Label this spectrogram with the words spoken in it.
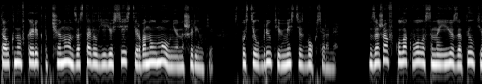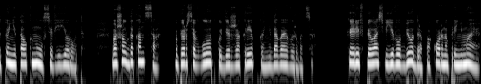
Толкнув Кэрри к топчану, он заставил ее сесть и рванул молнию на ширинке, спустил брюки вместе с боксерами. Зажав в кулак волосы на ее затылке, Тони толкнулся в ее рот. Вошел до конца, уперся в глотку, держа крепко, не давая вырваться. Кэрри впилась в его бедра, покорно принимая,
